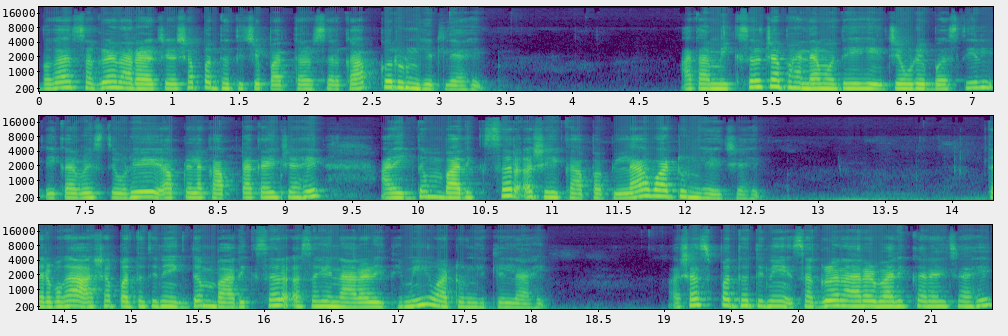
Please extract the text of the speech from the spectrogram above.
बघा सगळ्या नारळाचे अशा पद्धतीचे पातळसर काप करून घेतले आहेत. आता मिक्सरच्या भांड्यामध्ये हे जेवढे बसतील एका वेळेस तेवढे आपल्याला काप टाकायचे आहेत. आणि एकदम बारीकसर असे हे काप आपल्याला वाटून घ्यायचे आहेत. तर बघा अशा पद्धतीने एकदम बारीकसर असं हे नारळ इथे मी वाटून घेतलेलं आहे. अशाच पद्धतीने सगळं नारळ बारीक करायचं आहे.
